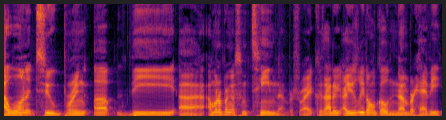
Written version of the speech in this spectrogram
I wanted to bring up the uh, I want to bring up some team numbers, right? Because I, I usually don't go number heavy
